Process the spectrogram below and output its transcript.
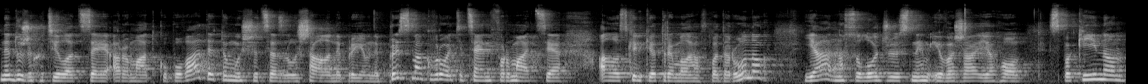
не дуже хотіла цей аромат купувати, тому що це залишало неприємний присмак в роті, ця інформація. Але оскільки отримала його в подарунок, я насолоджуюсь ним і вважаю його спокійно.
